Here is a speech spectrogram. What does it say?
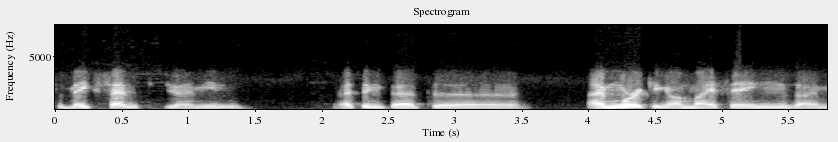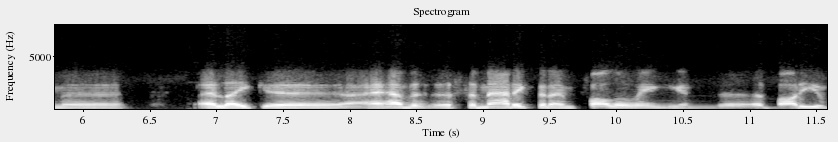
to make sense. Do you know what I mean? I think that uh, I'm working on my things. I'm uh, I like uh, I have a, a, thematic that I'm following and a body of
